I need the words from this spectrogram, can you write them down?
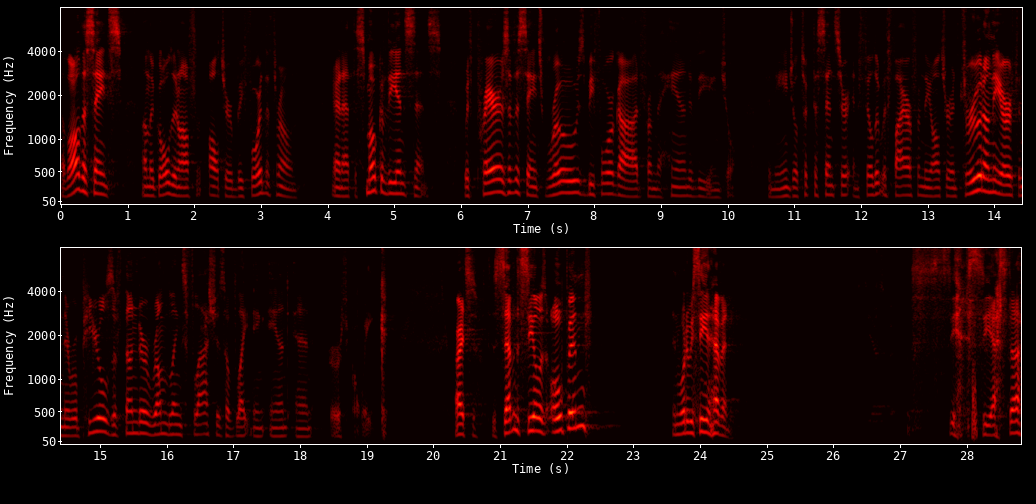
of all the saints on the golden altar before the throne. And at the smoke of the incense, with prayers of the saints, rose before God from the hand of the angel. Then the angel took the censer and filled it with fire from the altar and threw it on the earth, and there were peals of thunder, rumblings, flashes of lightning, and an earthquake. All right, so the seventh seal is opened. And what do we see in heaven? Siesta. Siesta.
